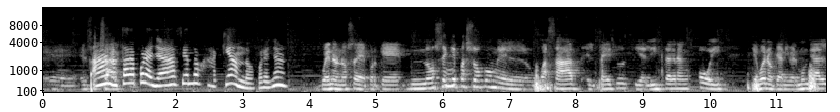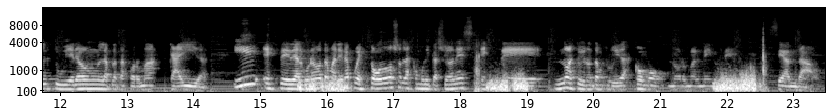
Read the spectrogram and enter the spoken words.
eh, en su Ah, no estará por allá haciendo, hackeando, por allá. Bueno, no sé, porque no sé qué pasó con el WhatsApp, el Facebook y el Instagram hoy, que bueno, que a nivel mundial tuvieron la plataforma caída. Y este, de alguna u otra manera, pues todas las comunicaciones este, no estuvieron tan fluidas como normalmente se han dado.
